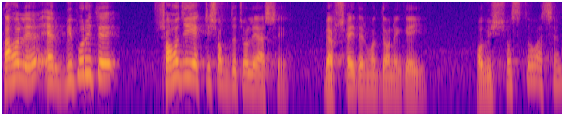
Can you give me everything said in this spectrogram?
তাহলে এর বিপরীতে সহজেই একটি শব্দ চলে আসে। ব্যবসায়ীদের মধ্যে অনেকেই অবিশ্বস্ত আছেন।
